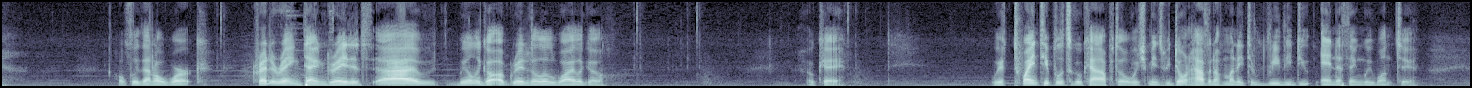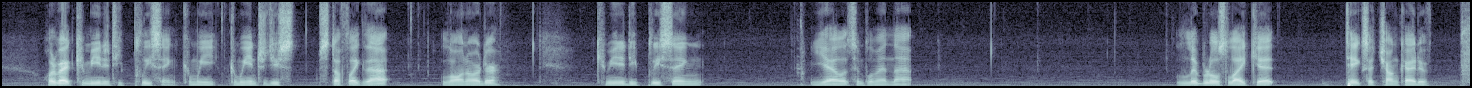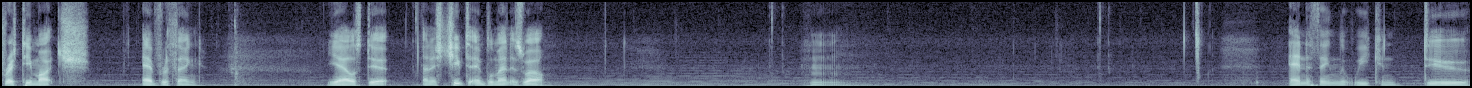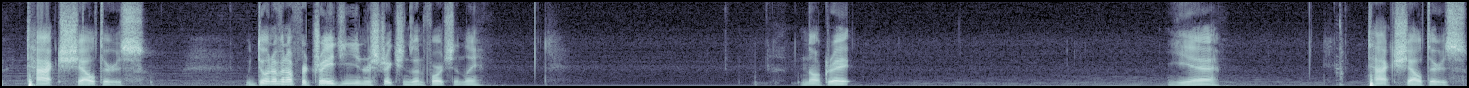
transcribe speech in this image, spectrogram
Hopefully that'll work. Credit rating downgraded. Ah, we only got upgraded a little while ago. Okay. We have 20 political capital, which means we don't have enough money to really do anything we want to. What about community policing? Can we can we introduce stuff like that? Law and order? Community policing? Yeah, let's implement that. Liberals like it. Takes a chunk out of pretty much everything. Yeah, let's do it. And it's cheap to implement as well. Hmm. Anything that we can do. Tax shelters. We don't have enough for trade union restrictions, unfortunately. Not great. Yeah. Tax shelters.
